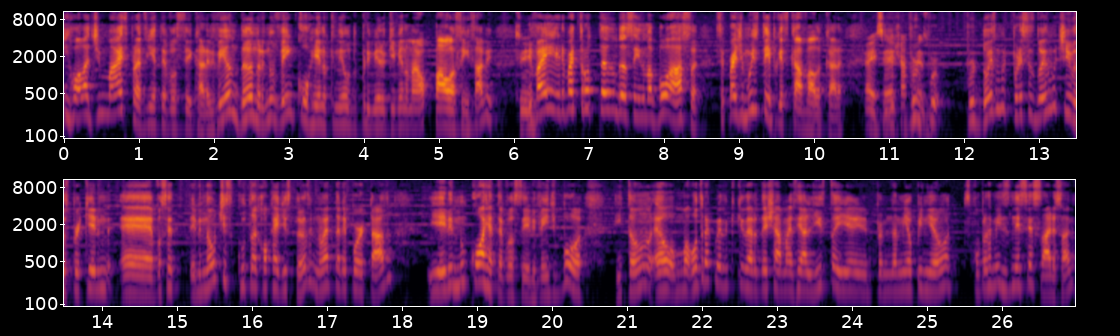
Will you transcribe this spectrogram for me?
enrola demais pra vir até você, cara. Ele vem andando, ele não vem correndo que nem o do primeiro que vem no maior pau, assim, sabe? Sim. Ele vai, ele vai trotando, assim, numa boaça. Você perde muito tempo com esse cavalo, cara. É, isso aí é chato por, mesmo. Por, por, dois, por esses dois motivos. Porque ele, é, você, ele não te escuta a qualquer distância, ele não é teleportado. E ele não corre até você, ele vem de boa. Então é uma outra coisa que quiseram deixar mais realista e, na minha opinião, é completamente desnecessário, sabe?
